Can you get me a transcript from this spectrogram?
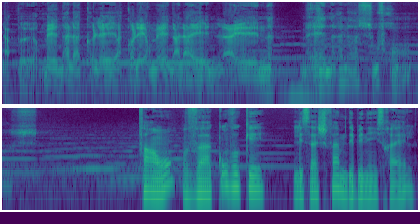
La peur mène à la colère, la colère mène à la haine, la haine mène à la souffrance. Pharaon va convoquer les sages-femmes des béné Israël.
